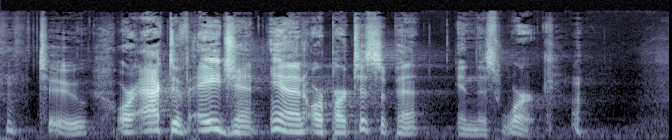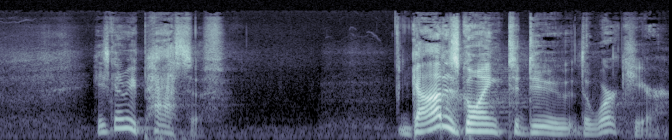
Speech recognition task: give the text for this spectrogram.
to or active agent in or participant in this work. He's going to be passive. God is going to do the work here.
